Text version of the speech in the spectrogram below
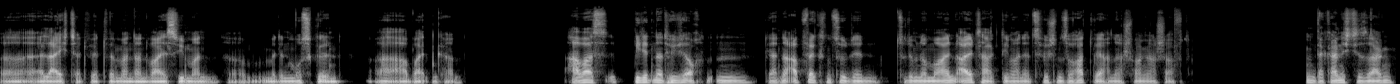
äh, erleichtert wird, wenn man dann weiß, wie man äh, mit den Muskeln äh, arbeiten kann. Aber es bietet natürlich auch ein, ja, eine Abwechslung zu, den, zu dem normalen Alltag, den man inzwischen so hat während der Schwangerschaft. Und da kann ich dir sagen,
